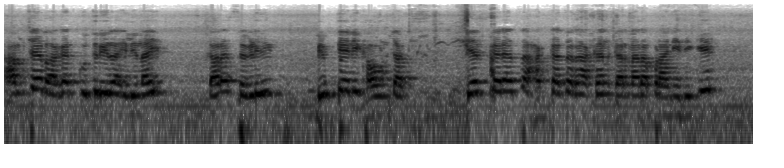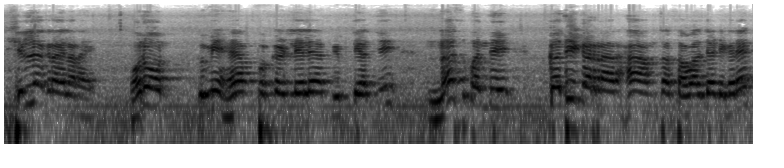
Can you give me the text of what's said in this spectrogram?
आमच्या भागात कुत्री राहिली नाही कारण सगळी बिबट्याने खाऊन टाकली. शेतकऱ्याचा हक्काचं राखण करणारा प्राणी देखील शिल्लक राहिला नाही. म्हणून तुम्ही ह्या पकडलेल्या बिबट्याची नसबंदी कधी करणार? हा आमचा सवाल त्या ठिकाणी आहे.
